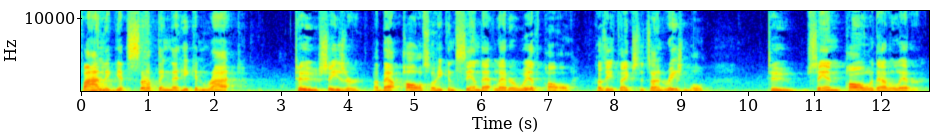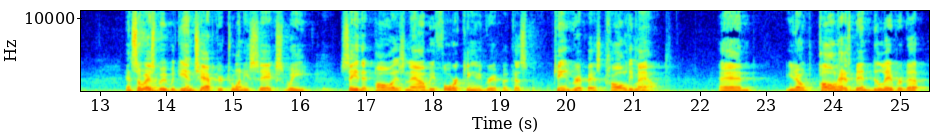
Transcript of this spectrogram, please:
finally get something that he can write to Caesar about Paul so he can send that letter with Paul because he thinks it's unreasonable to send Paul without a letter. And so, as we begin chapter 26, we see that Paul is now before King Agrippa because King Agrippa has called him out. And, you know, Paul has been delivered up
